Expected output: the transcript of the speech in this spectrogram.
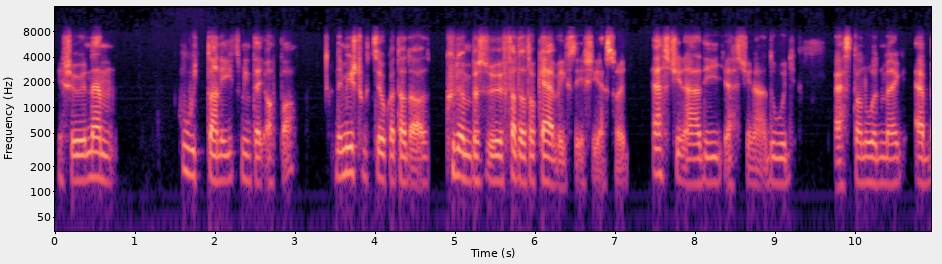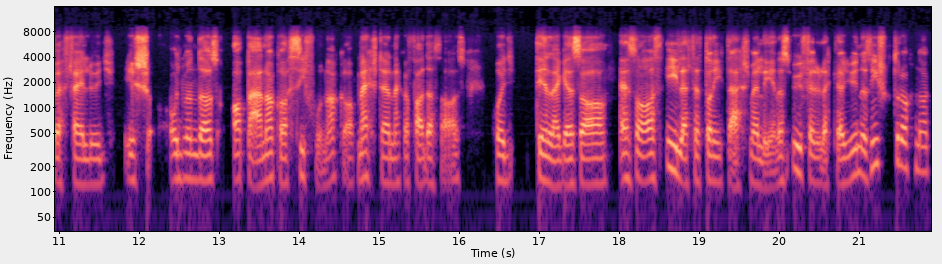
és ő nem úgy tanít, mint egy apa, hanem instrukciókat ad a különböző feladatok elvégzéséhez, hogy ezt csináld így, ezt csináld úgy, ezt tanuld meg, ebbe fejlődj, és úgymond az apának, a szifunak, a mesternek a feladata az, hogy tényleg ez, a, ez az életet tanítás mellé jön, az ő felőle kell jönni az instruktoroknak,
